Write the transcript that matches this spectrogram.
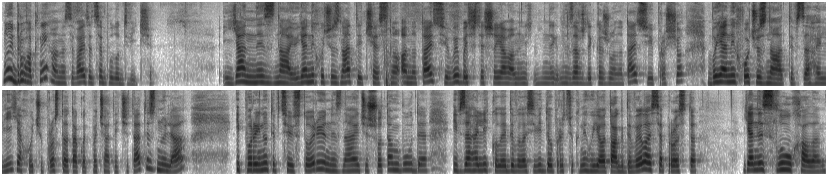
Ну і друга книга називається Це було двічі. Я не знаю, я не хочу знати чесно анотацію. Вибачте, що я вам не, завжди кажу анотацію і про що, бо я не хочу знати взагалі. Я хочу просто отак от почати читати з нуля і поринути в цю історію, не знаючи, що там буде. І взагалі, коли я дивилася відео про цю книгу, я отак дивилася, просто я не слухала.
